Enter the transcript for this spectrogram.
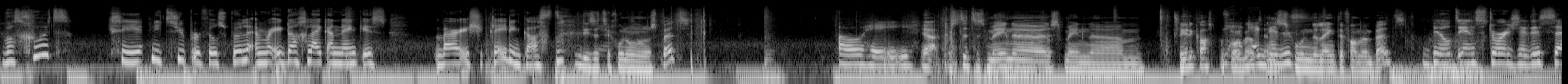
Wat goed. Ik zie niet super veel spullen. En waar ik dan gelijk aan denk is, waar is je kledingkast? Die zit er gewoon onder ons bed. Oh, hey. Ja, dus dit is mijn, uh, dit is mijn um, kledingkast bijvoorbeeld. kijk, en dit is is gewoon de lengte van mijn bed. Built-in storage. Dit is uh,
